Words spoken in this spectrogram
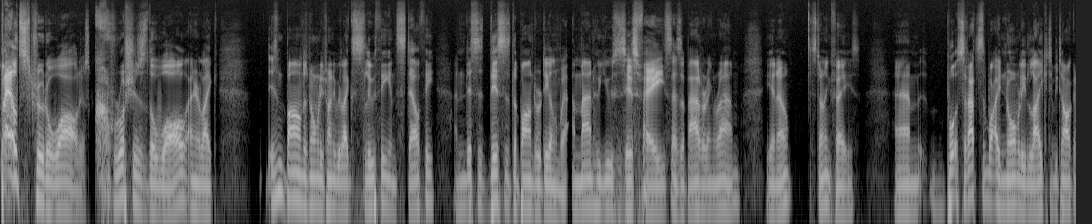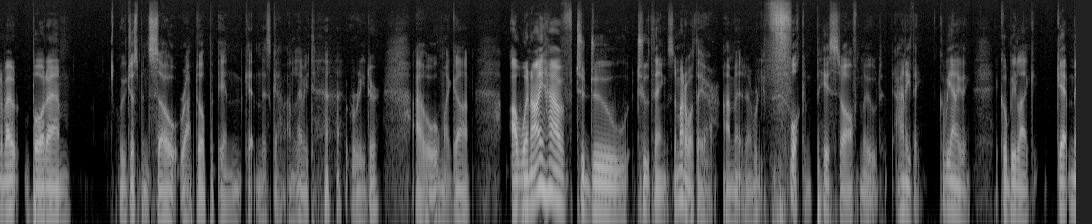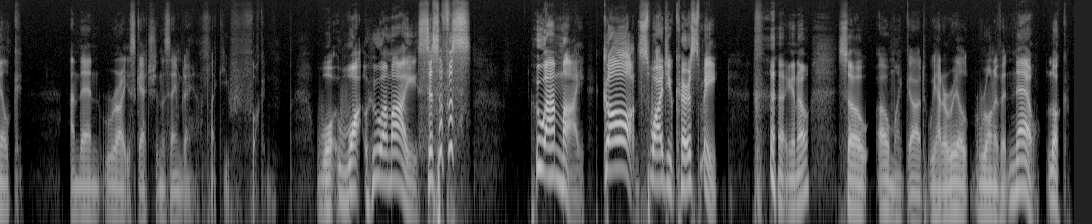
belts through the wall, just crushes the wall, and you're like, isn't Bond normally trying to be like sleuthy and stealthy? And this is this is the Bond we're dealing with, a man who uses his face as a battering ram, you know, stunning face. Um, but so that's what I normally like to be talking about, but um, we've just been so wrapped up in getting this guy. And let me, t- reader, oh my god, uh, when I have to do two things, no matter what they are, I'm in a really fucking pissed off mood. Anything could be anything. It could be like get milk, and then write a sketch in the same day. I'm like you fucking what? What? Who am I? Sisyphus? Who am I? Gods, why do you curse me? you know. So, oh my God, we had a real run of it. Now, look,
